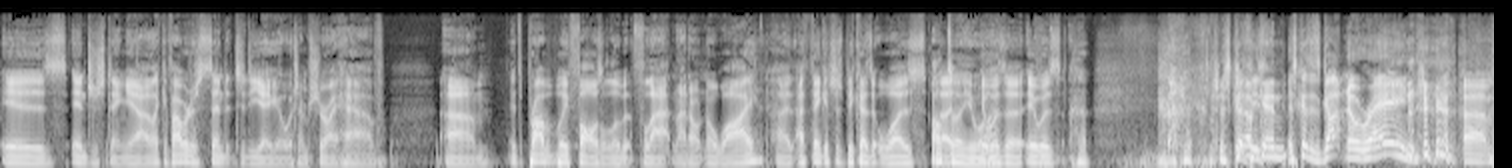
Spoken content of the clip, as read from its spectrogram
is interesting. Yeah, like if I were to send it to Diego, which I'm sure I have, um, it probably falls a little bit flat, and I don't know why. I, I think it's just because it was. I'll uh, tell you It was a. It was. just 'cause he's- joking. It's because he's got no range. um,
